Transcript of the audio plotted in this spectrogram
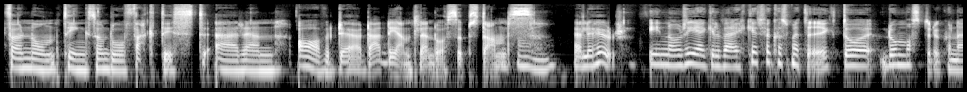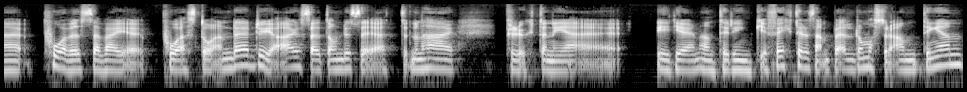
för någonting som då faktiskt är en avdödad egentligen då, substans. Mm. Eller hur? Inom regelverket för kosmetik då, då måste du kunna påvisa varje påstående du gör. Så att om du säger att den här produkten är, ger en antirynkeffekt till exempel, då måste du antingen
